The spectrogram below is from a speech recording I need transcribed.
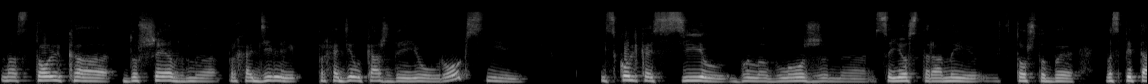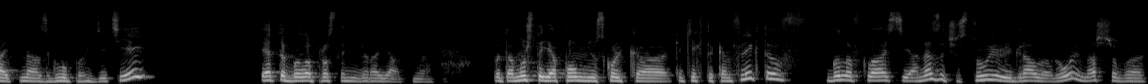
настолько душевно проходили, проходил каждый ее урок с ней, и сколько сил было вложено с ее стороны в то, чтобы воспитать нас, глупых детей, это было просто невероятно. Потому что я помню, сколько каких-то конфликтов было в классе, и она зачастую играла роль нашего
